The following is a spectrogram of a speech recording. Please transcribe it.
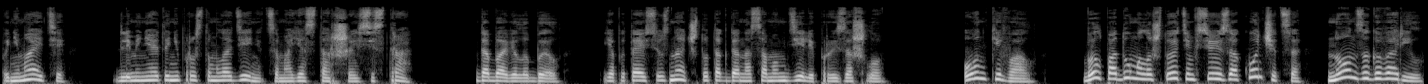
«Понимаете, для меня это не просто младенец, а моя старшая сестра», — добавила Белл. «Я пытаюсь узнать, что тогда на самом деле произошло». Он кивал. Белл подумала, что этим все и закончится, но он заговорил.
